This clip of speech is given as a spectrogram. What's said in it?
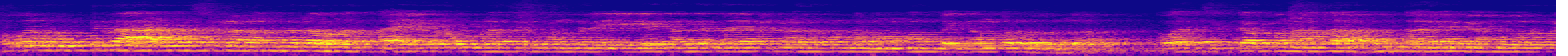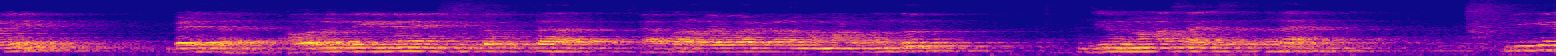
ಅವರು ಹುಟ್ಟಿದ ಆರು ವರ್ಷಗಳ ನಂತರ ಅವರ ತಾಯಿಯವರು ಕೂಡ ತೀರ್ಕೊಂತಾರೆ ಹೀಗೆ ತಂದೆ ತಾಯಿಯನ್ನು ಕಳೆದುಕೊಂಡ ಮೊಹಮ್ಮದ್ ಬೈಗಂಬರ್ ಅವರು ಅವರ ಚಿಕ್ಕಪ್ಪನಾದ ಅಬು ತಾಲಿಬ್ ಎಂಬುವರ ಬಳಿ ಬೆಳೀತಾರೆ. ಅವರೊಂದಿಗೆ ಚಿಕ್ಕ ಪುಟ್ಟ ವ್ಯಾಪಾರ ವಹಿವಾಟುಗಳನ್ನು ಮಾಡಿಕೊಂಡು ಜೀವನವನ್ನು ಸಾಗಿಸುತ್ತಾರೆ. ಹೀಗೆ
